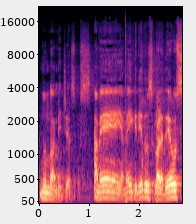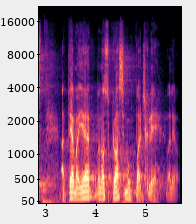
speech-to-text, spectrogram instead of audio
no nome de Jesus. Amém, amém, queridos, glória a Deus. Até amanhã, no nosso próximo Pode Crer. Valeu.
